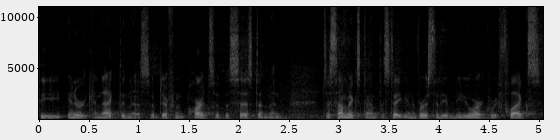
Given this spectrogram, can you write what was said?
the interconnectedness of different parts of the system. And to some extent, the State University of New York reflects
